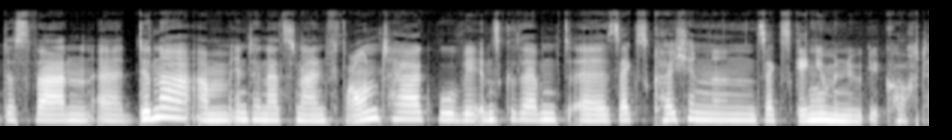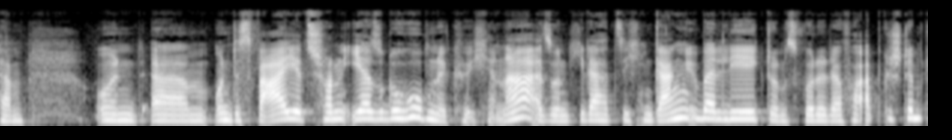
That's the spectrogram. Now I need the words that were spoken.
das war ein äh, Dinner am Internationalen Frauentag, wo wir insgesamt äh, sechs Köchinnen sechs Gänge-Menü gekocht haben. Und, ähm, und es war jetzt schon eher so gehobene Küche, ne? Also und jeder hat sich einen Gang überlegt und es wurde davor abgestimmt.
